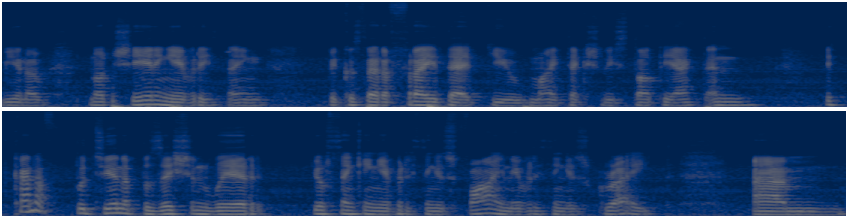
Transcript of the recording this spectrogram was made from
you know not sharing everything because they're afraid that you might actually start the act, and it kind of puts you in a position where you're thinking everything is fine, everything is great. Um,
